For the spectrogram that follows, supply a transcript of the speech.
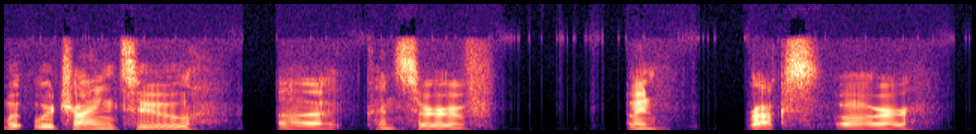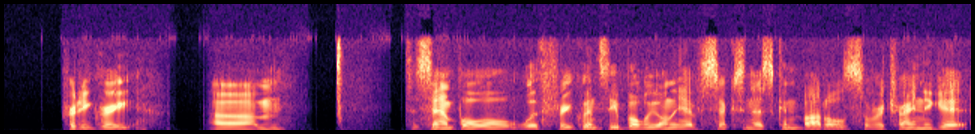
we- we're trying to uh, conserve, I mean, rocks are pretty great um, to sample with frequency, but we only have six Niskin bottles, so we're trying to get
